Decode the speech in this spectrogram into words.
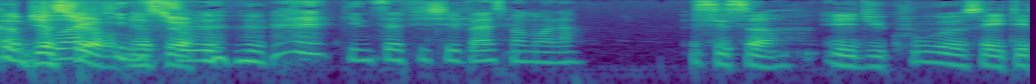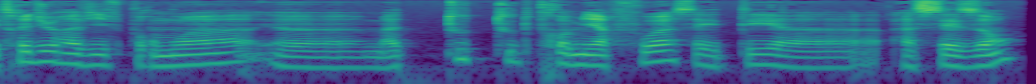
comme bien toi, qui, ne qui ne s'affichaient pas à ce moment-là. C'est ça. Et du coup, ça a été très dur à vivre pour moi. ma toute toute première fois, ça a été à, à 16 ans.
